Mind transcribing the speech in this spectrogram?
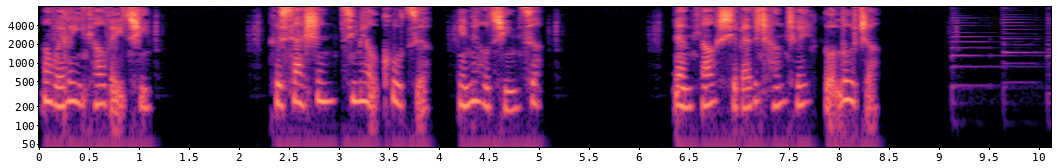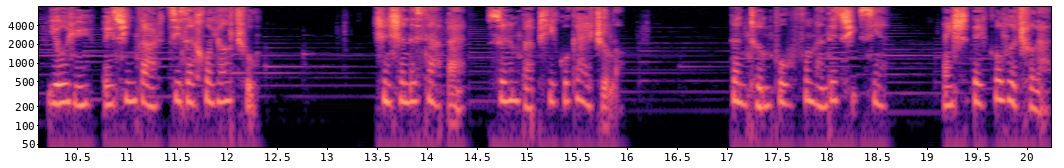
还围了一条围裙，可下身既没有裤子也没有裙子，两条雪白的长腿裸露着。由于围裙带系在后腰处，衬衫的下摆虽然把屁股盖住了，但臀部丰满的曲线还是被勾勒出来。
